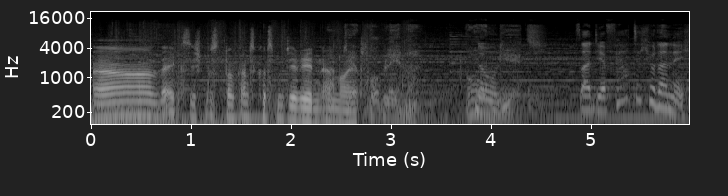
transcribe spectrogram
Äh, Vex, ich muss noch ganz kurz mit dir reden, erneut. ihr Probleme? Nun. geht's? Seid ihr fertig oder nicht?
